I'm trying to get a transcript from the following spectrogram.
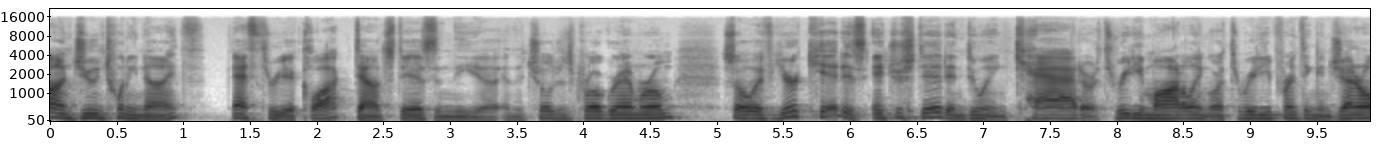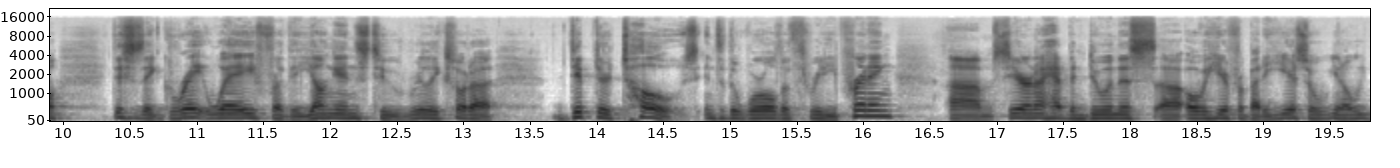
on June 29th at 3 o'clock downstairs in the, uh, in the children's program room. So if your kid is interested in doing CAD or 3D modeling or 3D printing in general, this is a great way for the youngins to really sort of dip their toes into the world of 3D printing. Um, Sierra and I have been doing this uh, over here for about a year, so you know we,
